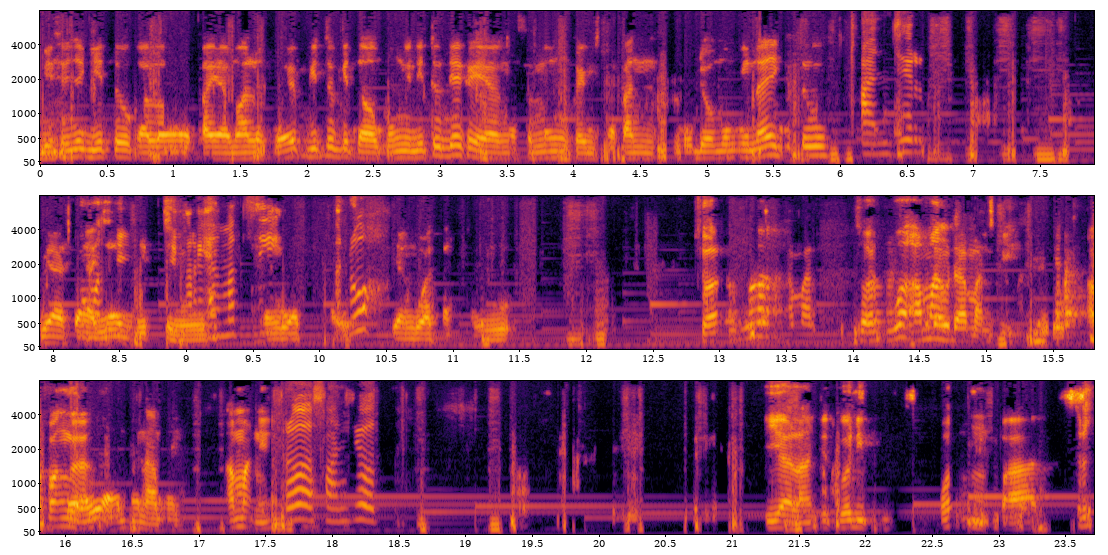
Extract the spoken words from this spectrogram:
biasanya gitu kalau kayak makhluk web gitu kita omongin itu dia kayak nggak seneng kayak misalkan udah diomongin aja gitu. Anjir, biasanya Masih- gitu. ngeri amat sih. yang gua tahu, Aduh, yang gua tahu. Suara gue Aman. suara gue aman. Udah, udah aman. sih apa enggak? Oh, aman aman. Aman ya? Terus lanjut. iya lanjut. Gue di pos empat. Terus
